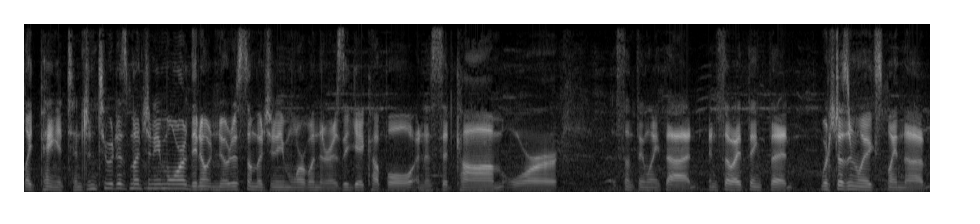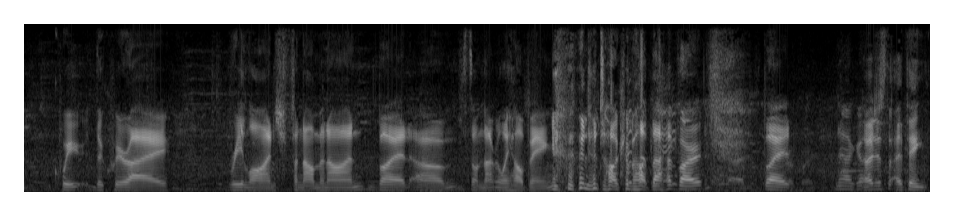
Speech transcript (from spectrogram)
like paying attention to it as much anymore. They don't notice so much anymore when there is a gay couple in a sitcom or something like that. And so I think that, which doesn't really explain the queer the queer eye relaunch phenomenon, but um, so I'm not really helping to talk about that part. But no, go. I just I think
